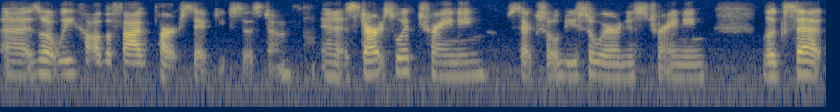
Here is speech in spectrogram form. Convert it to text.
uh, is what we call the five part safety system, and it starts with training, sexual abuse awareness training, looks at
